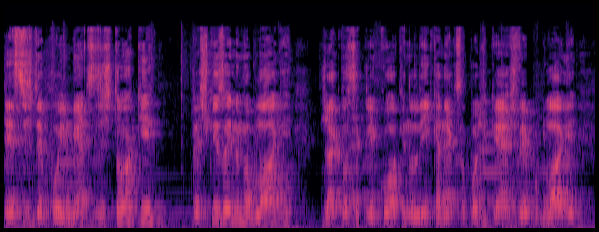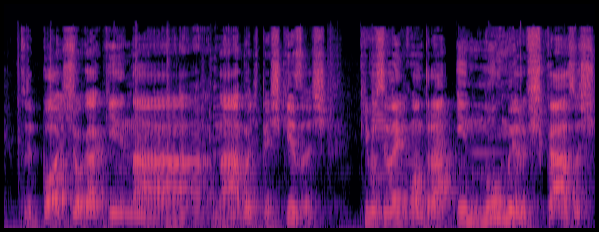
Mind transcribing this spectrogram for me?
Esses depoimentos estão aqui. Pesquisa aí no meu blog, já que você clicou aqui no link anexo ao podcast, veio para o blog, você pode jogar aqui na, na aba de pesquisas que você vai encontrar inúmeros casos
